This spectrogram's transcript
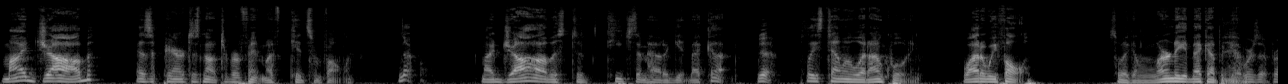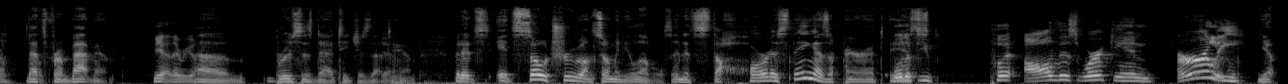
my job as a parent is not to prevent my kids from falling. No. My job is to teach them how to get back up. Yeah. Please tell me what I'm quoting. Why do we fall? So we can learn to get back up again. Yeah, where's that from? That's from Batman. Yeah, there we go. Um, Bruce's dad teaches that to him. But it's it's so true on so many levels, and it's the hardest thing as a parent. well, is- if you put all this work in early, yep,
